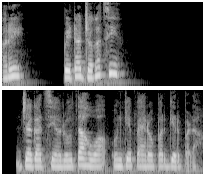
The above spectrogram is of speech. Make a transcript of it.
अरे, बेटा जगत सिंह जगत सिंह रोता हुआ उनके पैरों पर गिर पड़ा।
